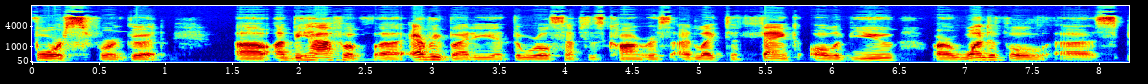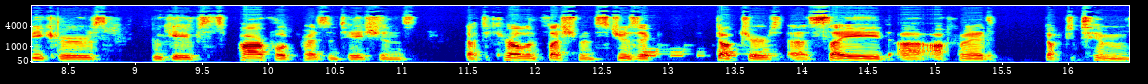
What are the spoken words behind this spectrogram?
force for good. Uh, on behalf of uh, everybody at the World Sepsis Congress, I'd like to thank all of you, our wonderful uh, speakers who gave powerful presentations Dr. Carolin Fleischmann-Struzek, Dr. Uh, Syed uh, Ahmed, Dr. Tim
